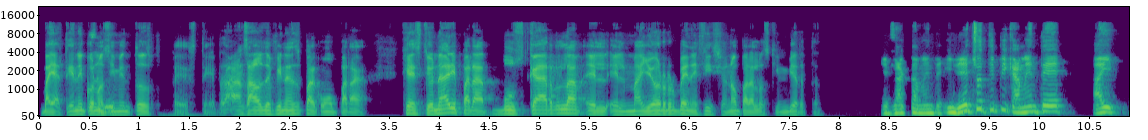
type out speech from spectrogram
vaya, tiene conocimientos este, avanzados de finanzas para como para gestionar y para buscar la, el, el mayor beneficio, ¿no? Para los que inviertan. Exactamente. Y de hecho, típicamente hay,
